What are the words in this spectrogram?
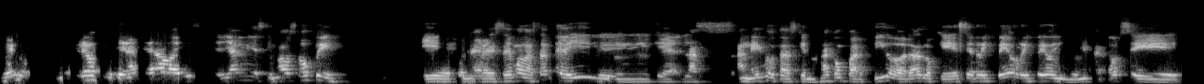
Bueno, creo que te ha quedado ahí señal, mi estimado Sope. Y pues le agradecemos bastante ahí eh, las anécdotas que nos ha compartido, ¿verdad? Lo que es el Rey Feo, Rey Feo en 2014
